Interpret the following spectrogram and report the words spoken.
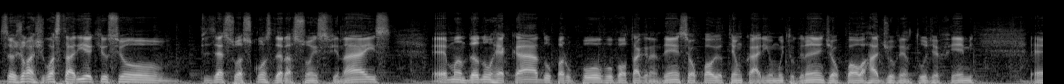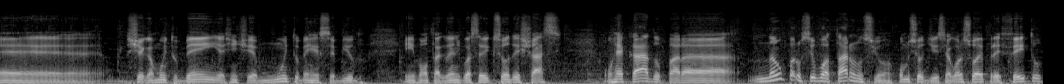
Seu Jorge, gostaria que o senhor fizesse suas considerações finais, eh, mandando um recado para o povo voltagrandense, ao qual eu tenho um carinho muito grande, ao qual a Rádio Juventude FM é, chega muito bem e a gente é muito bem recebido em Volta Grande. Gostaria que o senhor deixasse um recado para, não para o se votaram no senhor, como o senhor disse, agora o senhor é prefeito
